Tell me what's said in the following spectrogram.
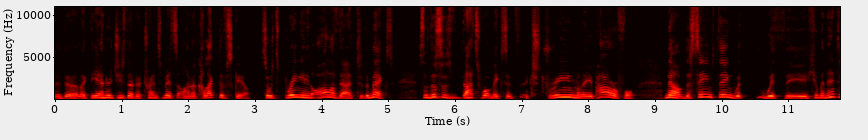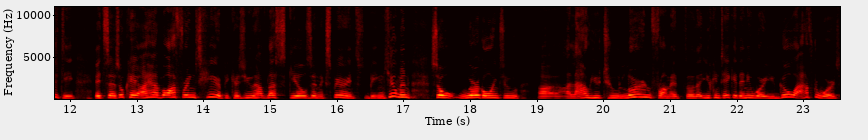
the like the energies that it transmits on a collective scale. So it's bringing all of that to the mix. So this is that's what makes it extremely powerful. Now, the same thing with, with the human entity, it says, okay, I have offerings here because you have less skills and experience being human, so we're going to uh, allow you to learn from it so that you can take it anywhere you go afterwards,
